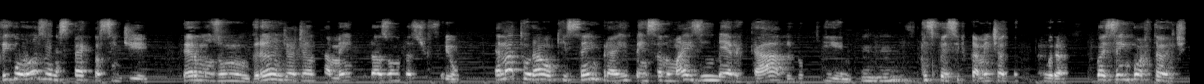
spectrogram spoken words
rigoroso em aspecto assim de termos um grande adiantamento das ondas de frio. É natural que sempre aí, pensando mais em mercado do que uhum. especificamente a agricultura, vai ser importante,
